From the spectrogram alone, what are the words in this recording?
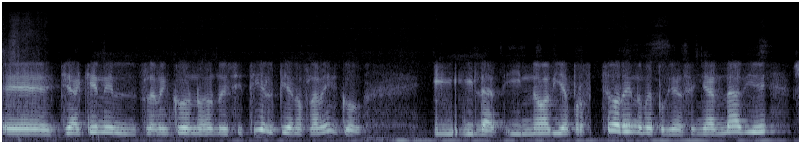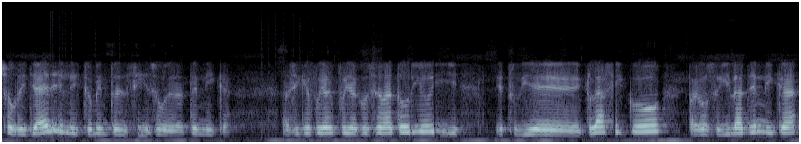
eh, ya que en el flamenco no, no existía el piano flamenco y, la, y no había profesores, no me podía enseñar nadie sobre ya el, instrumento en sí, sobre la técnica. Así que fui, fui al conservatorio y estudié clásico para conseguir la técnica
